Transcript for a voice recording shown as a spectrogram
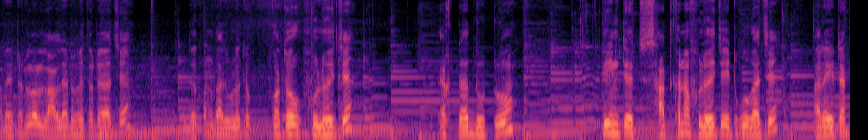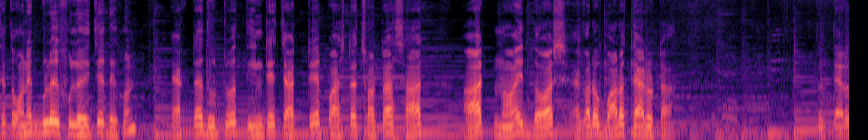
আর এটা হলো লালের ভেতরে আছে। দেখুন গাছগুলোতে কত ফুল হয়েছে। একটা, দুটো, তিনটে, সাতখানা ফুল হয়েছে এইটুকু গাছে। আর এটাতে তো অনেকগুলোই ফুল হয়েছে, দেখুন। একটা, দুটো, তিনটে, চারটে, পাঁচটা, ছটা, সাত, আট, নয়, দশ, এগারো, বারো, তেরোটা। তো তেরো,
